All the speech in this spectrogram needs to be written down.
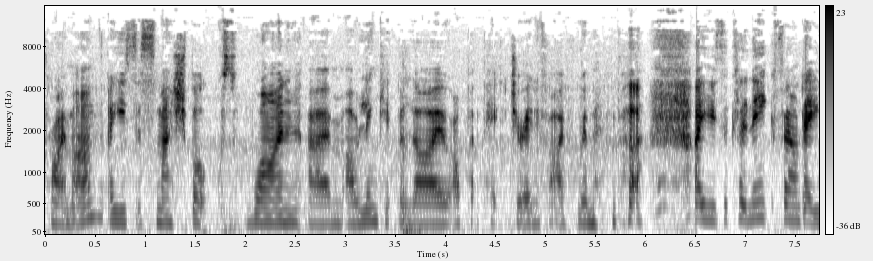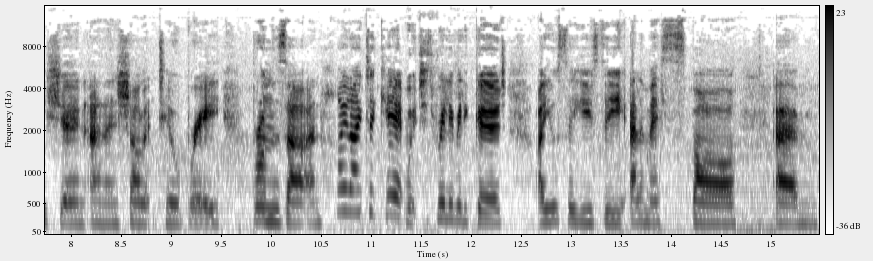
primer. I use the Smashbox one. Um, I'll link it below. I'll put a picture in if I remember. I use the Clinique foundation and then Charlotte Tilbury bronzer and highlighter kit, which is really, really good. I also use the Elemis Spa um,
